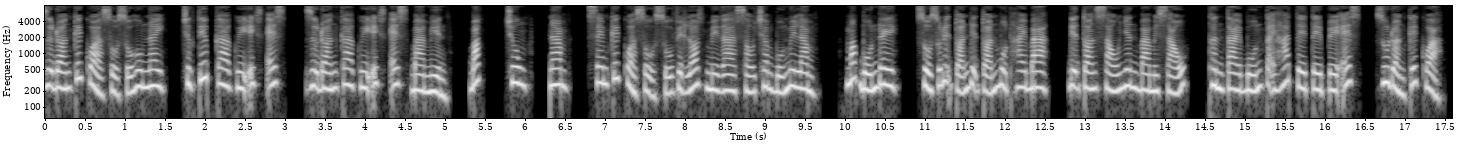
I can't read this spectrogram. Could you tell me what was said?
Dự đoán kết quả sổ số hôm nay, trực tiếp KQXS, dự đoán KQXS 3 miền, Bắc, Trung, Nam, xem kết quả sổ số Vietlot Mega 645, mắc 4D, sổ số điện toán điện toán 123, điện toán 6 x 36, thần tài 4 tại HTTPS, du đoàn kết quả.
